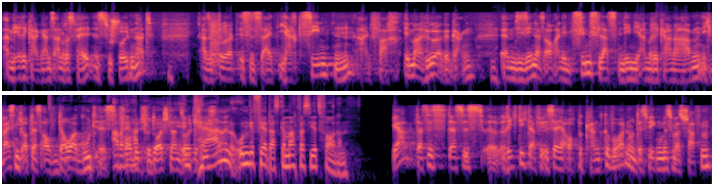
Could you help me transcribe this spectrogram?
Amerika ein ganz anderes Verhältnis zu Schulden hat. Also dort ist es seit Jahrzehnten einfach immer höher gegangen. Ähm, Sie sehen das auch an den Zinslasten, den die Amerikaner haben. Ich weiß nicht, ob das auf Dauer gut ist. Aber Vorbild für Deutschland sollte es nicht sein. Kern ungefähr das gemacht, was Sie jetzt fordern. Ja, das ist, das ist äh, richtig. Dafür ist er ja auch bekannt geworden. Und deswegen müssen wir es schaffen,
